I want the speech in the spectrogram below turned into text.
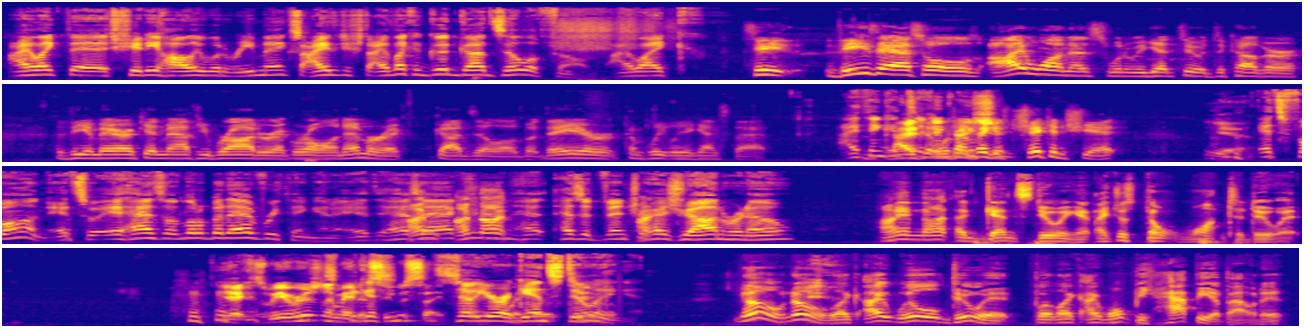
I like the shitty Hollywood remakes. I just I like a good Godzilla film. I like See, these assholes. I want us when we get to it to cover the American Matthew Broderick, Roland Emmerich Godzilla, but they are completely against that. I think I it's think think, which I think should- is chicken shit. Yeah, it's fun. It's it has a little bit of everything in it. It has I'm- action, I'm not- ha- has adventure, I- has Jean Reno. I am not against doing it. I just don't want to do it. yeah, because we originally made Because- a suicide. so you're window, against too. doing it. No, no. Like I will do it, but like I won't be happy about it.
